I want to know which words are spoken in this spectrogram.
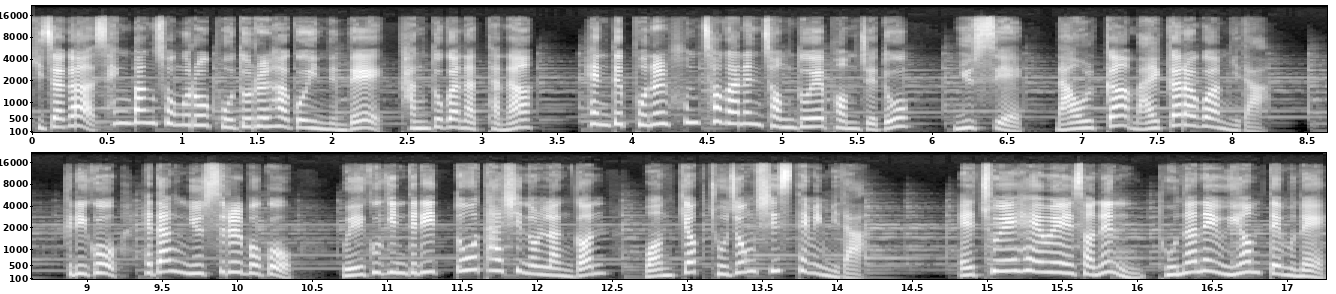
기자가 생방송으로 보도를 하고 있는데 강도가 나타나 핸드폰을 훔쳐가는 정도의 범죄도 뉴스에 나올까 말까라고 합니다. 그리고 해당 뉴스를 보고 외국인들이 또 다시 놀란 건 원격 조종 시스템입니다. 애초에 해외에서는 도난의 위험 때문에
